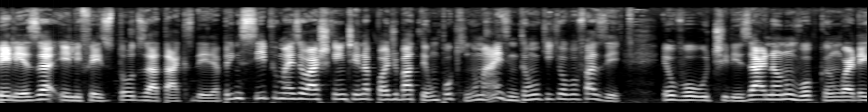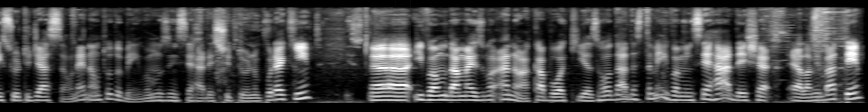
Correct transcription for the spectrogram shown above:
Beleza, ele fez todos os ataques dele a princípio, mas eu acho que a gente ainda pode bater um pouquinho mais. Então o que, que eu vou fazer? Eu vou utilizar... Não, não vou, porque eu não guardei surto de ação, né? Não, tudo bem. Vamos encerrar este turno por aqui. Uh, e vamos dar mais uma... Ah, não. Acabou aqui as rodadas também. Vamos encerrar. Deixa ela me bater.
